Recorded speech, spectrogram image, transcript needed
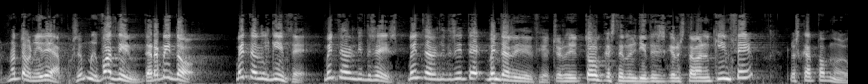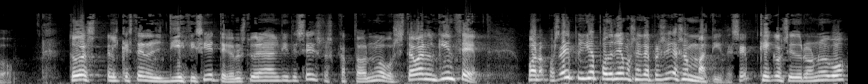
pues no tengo ni idea. Pues es muy fácil, te repito. Ventas del 15, ventas del 16, ventas del 17, ventas del 18. Es decir, todo el que esté en el 16 que no estaba en el 15, lo has captado nuevo. Todo el que esté en el 17 que no estuviera en el 16, lo has captado nuevo. Si estaba en el 15, bueno, pues ahí ya podríamos entrar, pero eso ya son matices, ¿eh? ¿Qué considero nuevo?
